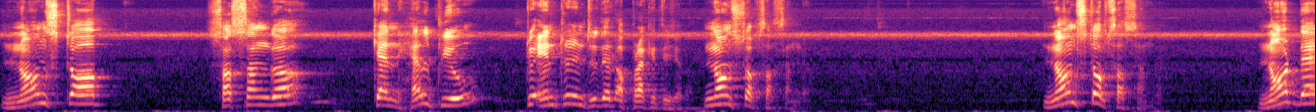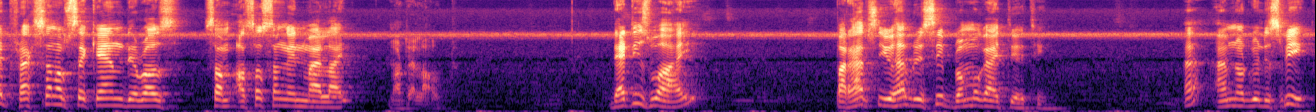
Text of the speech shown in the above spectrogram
non-stop satsanga can help you to enter into that aprakiti Non-stop satsanga. Non-stop satsanga. Not that fraction of second there was some asasanga in my life, not allowed. That is why, perhaps you have received Brahma Gayatri, I think. Eh? I am not going to speak,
